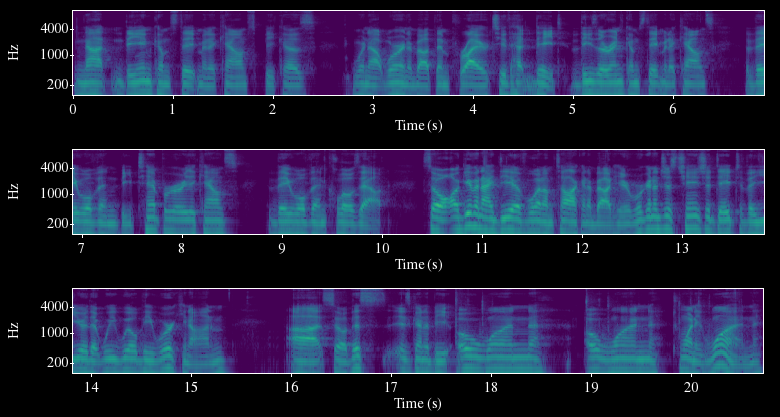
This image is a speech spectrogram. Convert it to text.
not the income statement accounts because we're not worrying about them prior to that date. These are income statement accounts. They will then be temporary accounts. They will then close out. So I'll give an idea of what I'm talking about here. We're going to just change the date to the year that we will be working on. Uh, so this is going to be 01 0121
